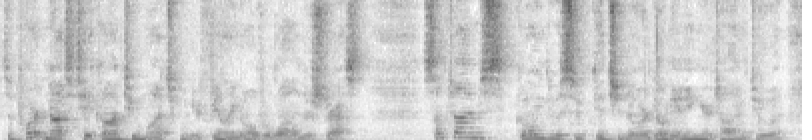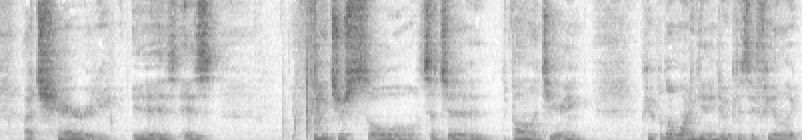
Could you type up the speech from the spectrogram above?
it's important not to take on too much when you're feeling overwhelmed or stressed. Sometimes going to a soup kitchen or donating your time to a, a charity is is feeds your soul. It's such a volunteering. People don't want to get into it because they feel like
